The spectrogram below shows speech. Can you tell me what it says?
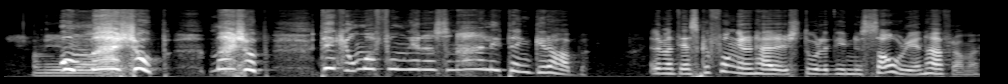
Charmeleon. Oh! Mashup! Tänk om man fångar en sån här liten grabb. Eller vänta, jag ska fånga den här stora dinosaurien här framme.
